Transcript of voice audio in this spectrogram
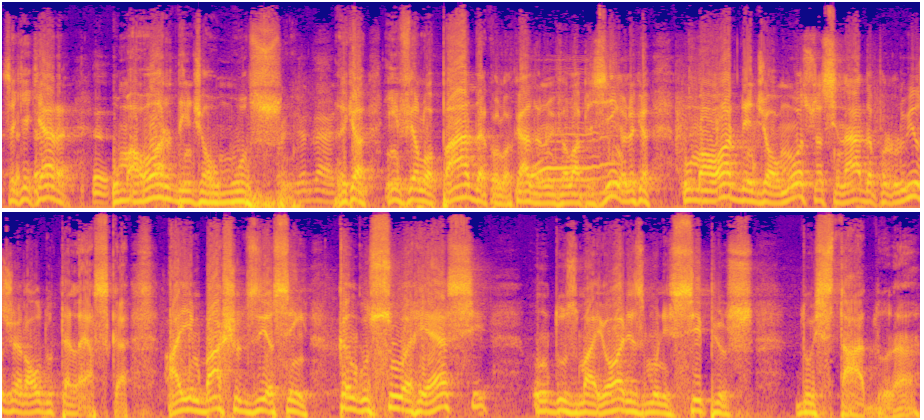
Sabe o que, era? Uma ordem de almoço. Verdade. Aqui, ó, envelopada, colocada no envelopezinho, olha aqui, uma ordem de almoço assinada por Luiz Geraldo Telesca. Aí embaixo dizia assim: Canguçu RS, um dos maiores municípios do estado, né?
